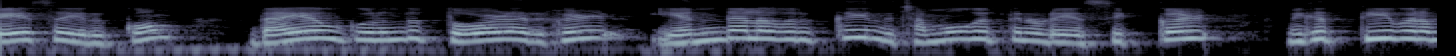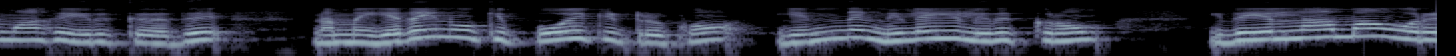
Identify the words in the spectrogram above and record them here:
பேச இருக்கோம். தயவு கூர்ந்து தோழர்கள் எந்த அளவிற்கு இந்த சமூகத்தினுடைய சிக்கல் மிக தீவிரமாக இருக்கிறது? நம்ம எதை நோக்கி போய்க்கிட்டு இருக்கோம்? எந்த நிலையில் இருக்கிறோம்? இதையெல்லாமா ஒரு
